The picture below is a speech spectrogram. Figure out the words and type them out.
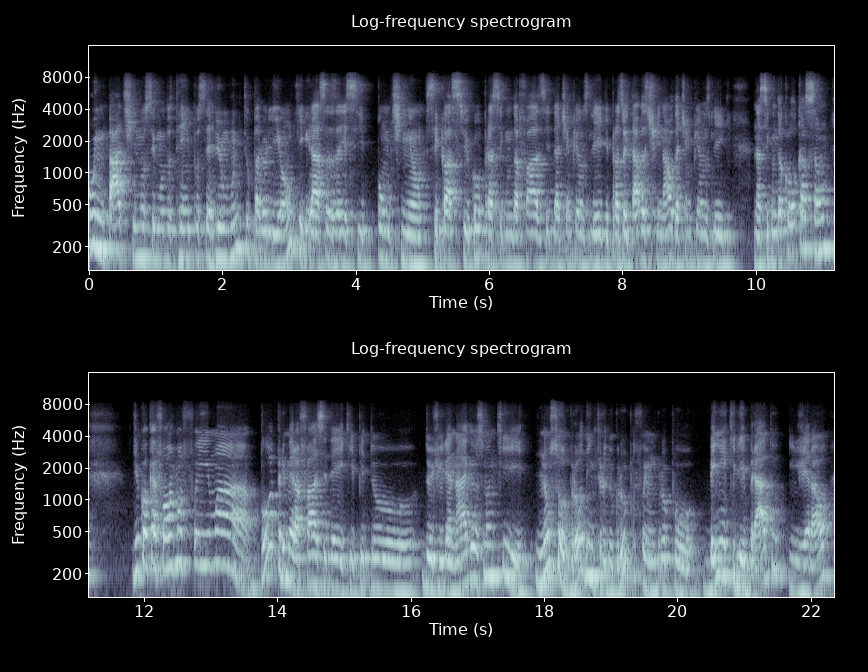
O empate no segundo tempo serviu muito para o Lyon, que graças a esse pontinho se classificou para a segunda fase da Champions League, para as oitavas de final da Champions League na segunda colocação. De qualquer forma, foi uma boa primeira fase da equipe do, do Julian Nagelsmann, que não sobrou dentro do grupo, foi um grupo bem equilibrado em geral.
